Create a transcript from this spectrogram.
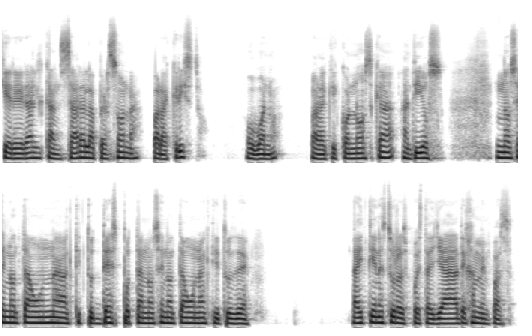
querer alcanzar a la persona para Cristo, o bueno, para que conozca a Dios no se nota una actitud déspota, no se nota una actitud de, ahí tienes tu respuesta, ya déjame en paz.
